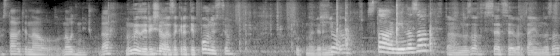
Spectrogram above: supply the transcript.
поставити на, на одиничку. Да? Ну, ми вирішили Да. закрити повністю. Тут наверняка. Все. Ставимо її назад Ставимо назад, все це вертаємо назад.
